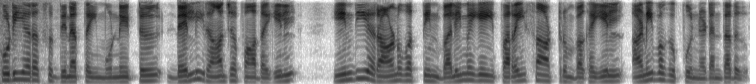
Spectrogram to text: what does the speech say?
குடியரசு தினத்தை முன்னிட்டு டெல்லி ராஜபாதையில் இந்திய ராணுவத்தின் வலிமையை பறைசாற்றும் வகையில் அணிவகுப்பு நடந்தது.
